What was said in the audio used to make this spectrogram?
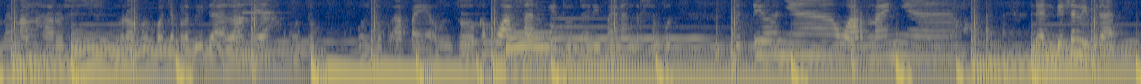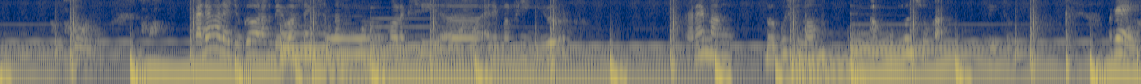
Memang harus merogoh kocek lebih dalam ya untuk untuk apa ya untuk kepuasan gitu dari mainan tersebut dan biasanya lebih berat. Itu kadang ada juga orang dewasa yang senang mengkoleksi uh, animal figure. Karena emang bagus sih mom. Aku pun suka gitu. Oke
